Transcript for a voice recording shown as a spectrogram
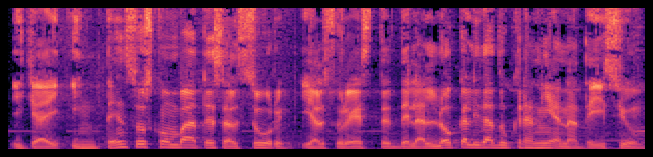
y que hay intensos combates al sur y al sureste de la localidad ucraniana de Izium.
